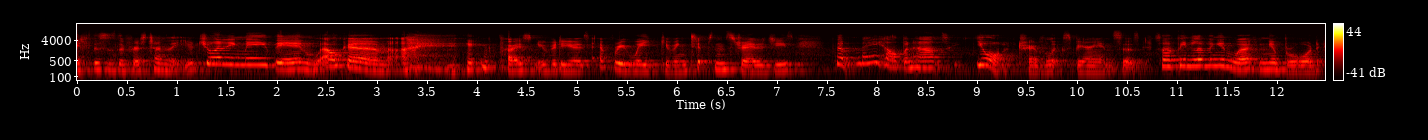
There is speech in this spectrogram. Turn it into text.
If this is the first time that you're joining me, then welcome. I post new videos every week giving tips and strategies that may help enhance your travel experiences. So I've been living and working abroad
